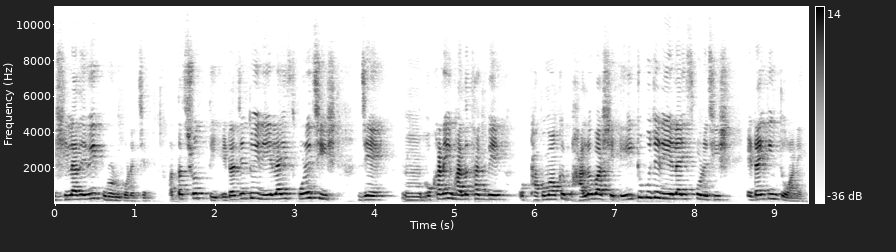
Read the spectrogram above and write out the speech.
এই শিলাদেবী পূরণ করেছে। অর্থাৎ সত্যি, এটা যে তুই রিয়েলাইজ করেছিস যে ওখানেই ভালো থাকবে, ওর ঠাকুমা ওকে ভালোবাসে, এইটুকু যে রিয়েলাইজ করেছিস, এটাই কিন্তু অনেক।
